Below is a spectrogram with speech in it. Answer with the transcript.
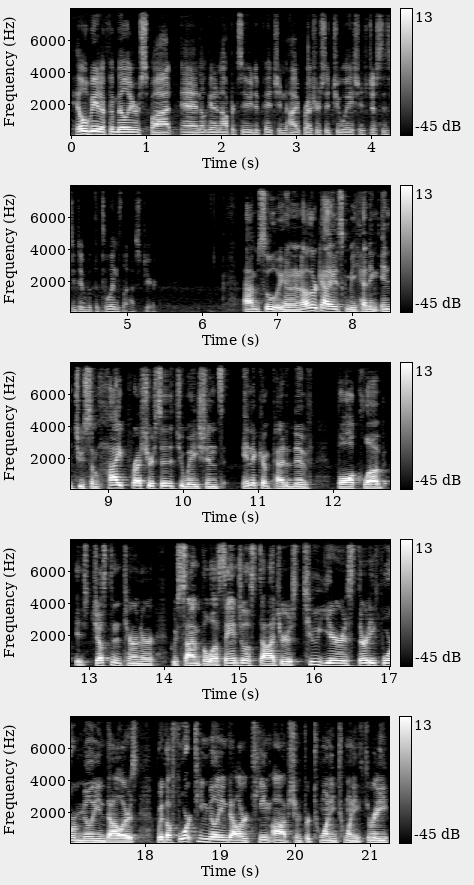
He'll be in a familiar spot, and he'll get an opportunity to pitch in high pressure situations just as he did with the Twins last year. Absolutely. And another guy is going to be heading into some high pressure situations in a competitive ball club is Justin Turner, who signed with the Los Angeles Dodgers two years, $34 million, with a $14 million team option for 2023.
